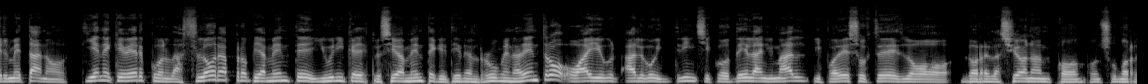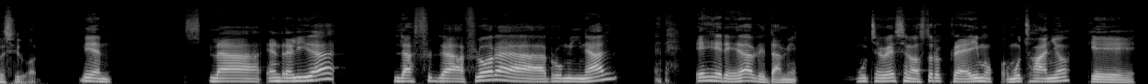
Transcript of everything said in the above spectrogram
El metano tiene que ver con la flora propiamente y única y exclusivamente que tiene el rumen adentro o hay algo intrínseco del animal y por eso ustedes lo, relacionan con consumo residual? Bien, la, en realidad la, flora ruminal es heredable también. Muchas veces nosotros creímos por muchos años que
